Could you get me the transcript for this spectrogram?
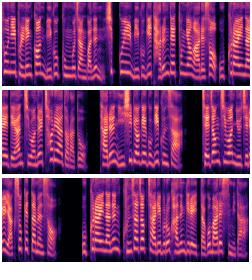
토니 블링컨 미국 국무장관은 19일 미국이 다른 대통령 아래서 우크라이나에 대한 지원을 철회하더라도 다른 20여 개국이 군사, 재정 지원 유지를 약속했다면서 우크라이나는 군사적 자립으로 가는 길에 있다고 말했습니다.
